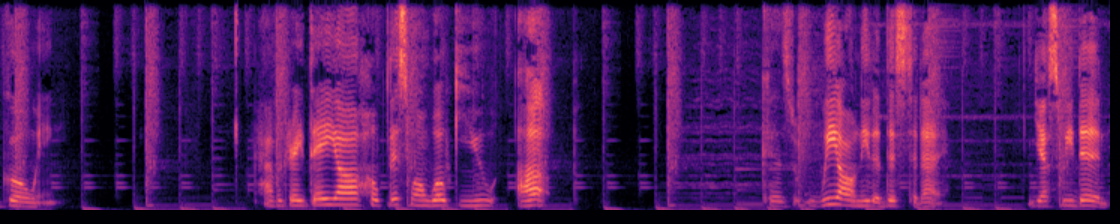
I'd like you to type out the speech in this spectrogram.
going. Have a great day, y'all. Hope this one woke you up. Because we all needed this today. Yes, we did.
